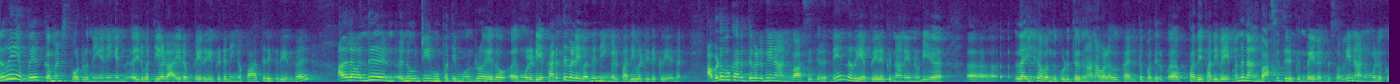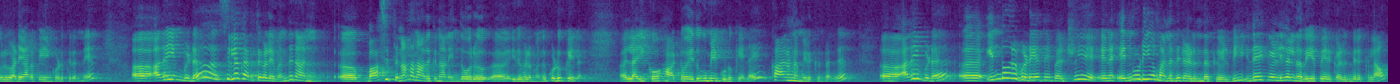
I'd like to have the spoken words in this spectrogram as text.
நிறைய பேர் கமெண்ட்ஸ் போட்டிருந்தீங்க. நீங்கள் இருபத்தி ஏழாயிரம் பேர்கிட்ட நீங்கள் பார்த்துருக்கிறீர்கள். அதில் வந்து நூற்றி முப்பத்தி மூன்றோ ஏதோ உங்களுடைய கருத்துக்களை வந்து நீங்கள் பதிவிட்டிருக்கிறீர்கள். அவ்வளவு கருத்துக்களுமே நான் வாசித்திருந்தேன். நிறைய பேருக்கு நான் என்னுடைய லைக்கை வந்து கொடுத்துருந்தேன். நான் அவ்வளவு கருத்து பதிர் பதி பதிவை வந்து நான் வாசித்திருக்கின்றேன் என்று சொல்லி நான் உங்களுக்கு ஒரு அடையாளத்தையும் கொடுத்திருந்தேன். அதையும் விட சில கருத்துக்களை வந்து நான் வாசித்தனால் வாசித்தனா நான் அதுக்கு நான் இந்த ஒரு இதுகளும் வந்து கொடுக்கல லைக்கோ ஹார்ட்டோ எதுவுமே கொடுக்கல காரணம் இருக்கின்றது. அதை விட இந்த ஒரு விடயத்தை பற்றி என்னுடைய மனதில் எழுந்த கேள்வி இதே கேள்விகள் நிறைய பேருக்கு எழுந்திருக்கலாம்.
